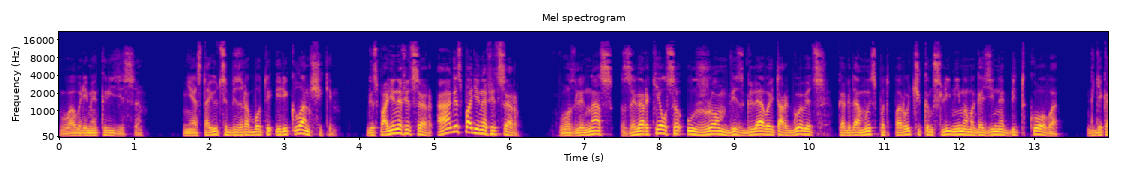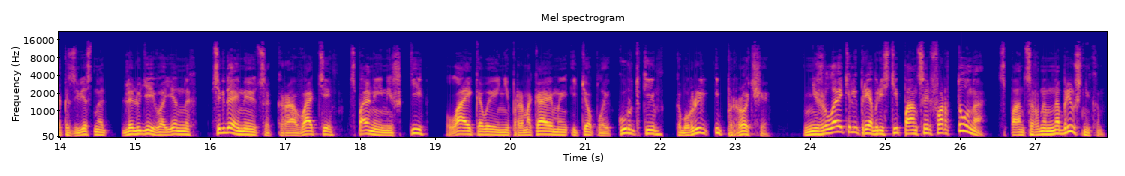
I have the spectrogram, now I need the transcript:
во время кризиса. Не остаются без работы и рекламщики. «Господин офицер! А, господин офицер!» Возле нас завертелся ужом визглявый торговец, когда мы с подпоручиком шли мимо магазина Биткова, где, как известно, для людей военных всегда имеются кровати, спальные мешки, лайковые, непромокаемые и теплые куртки, кобуры и прочее. Не желаете ли приобрести панцирь «Фортуна» с панцирным набрюшником?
